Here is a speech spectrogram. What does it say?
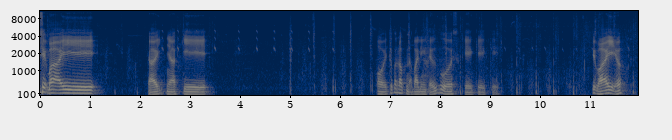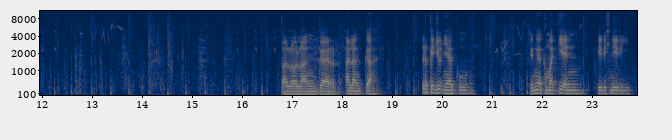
set baik. Cari penyakit. Oh, itu kalau aku nak baling terus. Okey, okey, okey. Set baik ya. Kalau langgar, alangkah terkejutnya aku dengan kematian diri sendiri.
